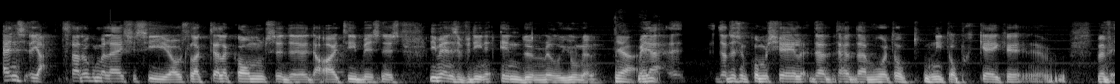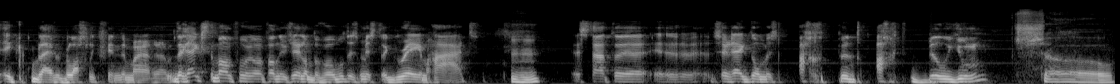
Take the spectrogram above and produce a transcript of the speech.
En ja, het staat ook op mijn lijstje CEO's, like telecoms, de, de IT-business. Die mensen verdienen in de miljoenen. Ja, maar ja, dat is een commerciële, daar, daar, daar, wordt ook niet op gekeken. Ik blijf het belachelijk vinden, maar uh, de rijkste man voor, van Nieuw-Zeeland bijvoorbeeld is Mr. Graham Hart. Mm -hmm. er staat, uh, uh, zijn rijkdom is 8,8 biljoen. Zo,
